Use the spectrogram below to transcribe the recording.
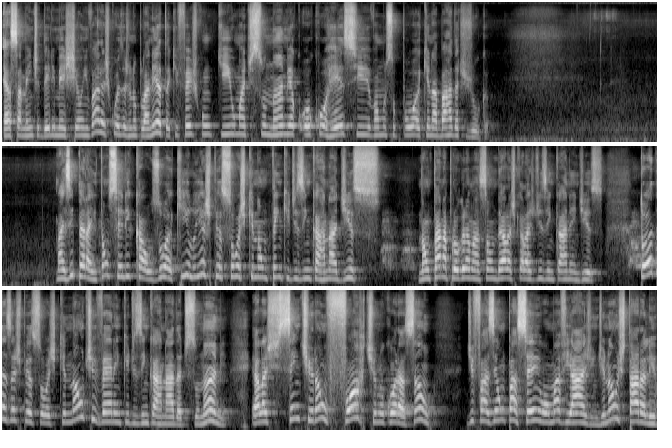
Essa mente dele mexeu em várias coisas no planeta que fez com que uma tsunami ocorresse, vamos supor, aqui na Barra da Tijuca. Mas e peraí, então se ele causou aquilo, e as pessoas que não têm que desencarnar disso? Não está na programação delas que elas desencarnem disso todas as pessoas que não tiverem que desencarnar da tsunami, elas sentirão forte no coração de fazer um passeio ou uma viagem, de não estar ali.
